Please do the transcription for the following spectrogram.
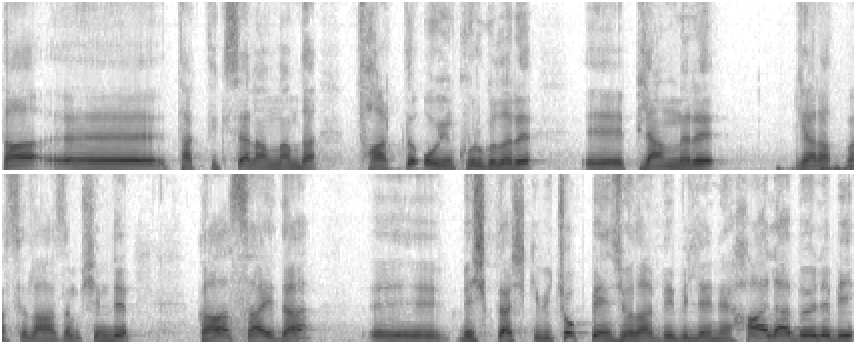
daha e, taktiksel anlamda farklı oyun kurguları, e, planları yaratması lazım. Şimdi Galatasaray'da e, Beşiktaş gibi çok benziyorlar birbirlerine. Hala böyle bir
